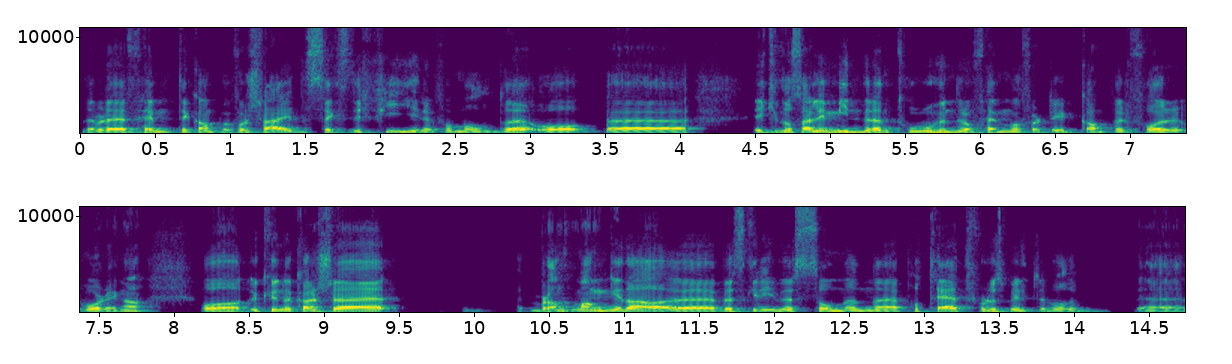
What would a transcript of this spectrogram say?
Det ble 50 kamper for Skeid, 64 for Molde og eh, ikke noe særlig mindre enn 245 kamper for Vålerenga. Og du kunne kanskje blant mange da, eh, beskrives som en eh, potet, for du spilte både eh,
